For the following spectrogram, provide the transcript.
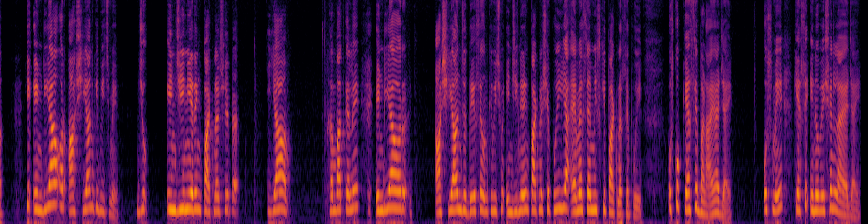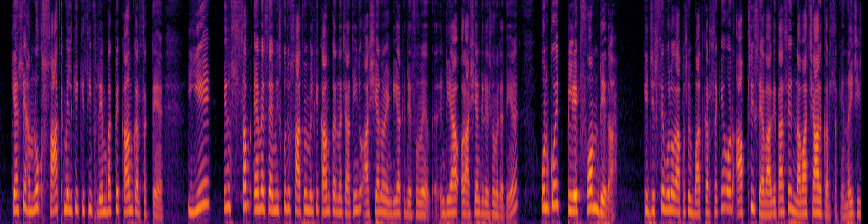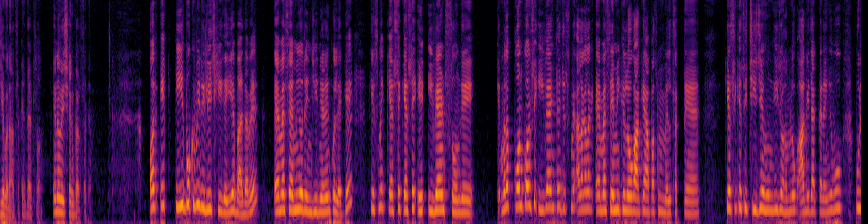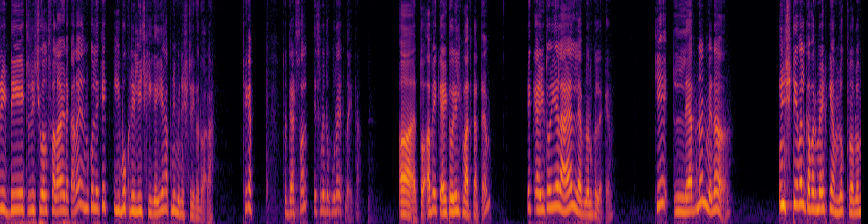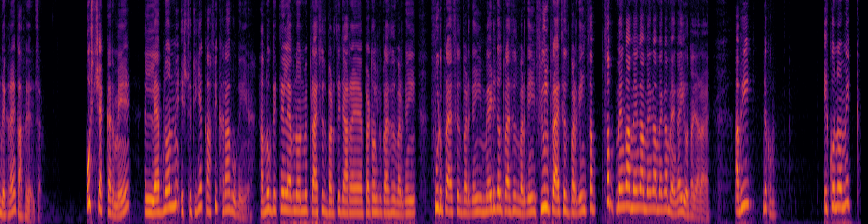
कि इंडिया और आशियान के बीच में जो इंजीनियरिंग पार्टनरशिप है, या हम बात कर लें इंडिया और आशियान जो देश है, उनके बीच में इंजीनियरिंग पार्टनरशिप हुई या एमएसएमई की पार्टनरशिप हुई, उसको कैसे बढ़ाया जाए, उसमें कैसे इनोवेशन लाया जाए कैसे हम लोग साथ मिलकर किसी फ्रेमवर्क पे काम कर सकते हैं? ये इन सब एम को जो साथ में मिलकर काम करना चाहती हैं, जो आशियान और इंडिया के देशों में, इंडिया और आशियान के देशों में रहती हैं, उनको एक प्लेटफॉर्म देगा कि जिससे वो लोग आपस में बात कर सकें और आपसी सहभागिता से नवाचार कर सकें, नई चीज़ें बना सकें दैट्स ऑल इनोवेशन कर सकें। और एक ई बुक भी रिलीज़ की गई है बाय द वे एमएसएमई और इंजीनियरिंग को लेके, कि इसमें कैसे कैसे इवेंट्स होंगे मतलब कौन कौन से इवेंट है जिसमें अलग अलग एमएसएमई के लोग आके आपस में मिल सकते हैं? कैसी कैसी चीज़ें होंगी जो हम लोग आगे जाकर करेंगे? वो पूरी डेट रिचुअल्स का ना इनको लेके ई बुक रिलीज़ की गई है अपनी मिनिस्ट्री के द्वारा। ठीक है? तो डेट्स ऑल इसमें तो पूरा इतना ही था। आ, तो अब एक एडिटोरियल की बात करते हैं एक एडिटोरियल आया लेबनन को लेकर कि लेबनन में ना इनस्टेबल गवर्नमेंट की हम लोग प्रॉब्लम देख रहे हैं काफ़ी दिन से। उस चक्कर में लेबनान में स्थितियाँ काफ़ी ख़राब हो गई हैं। हम लोग देखते हैं लेबनान में प्राइसेस बढ़ते जा रहे हैं पेट्रोल की प्राइसेस बढ़ गई फ़ूड प्राइसेस बढ़ गई मेडिकल प्राइसेस बढ़ गई फ्यूल प्राइसेस बढ़ गई, सब सब महँगा महँगा महँगा महँगा महँगा ही होता जा रहा है। अभी देखो इकोनॉमिक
